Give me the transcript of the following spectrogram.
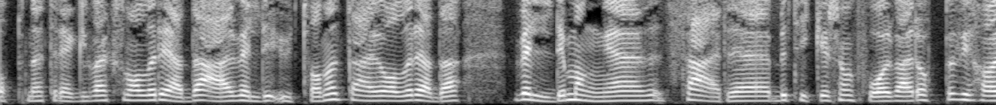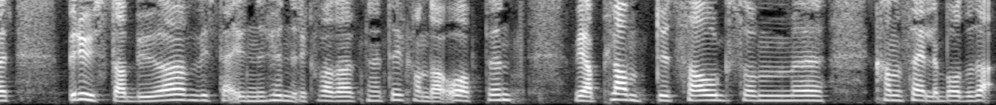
åpne et regelverk som allerede er veldig utvannet. Det er jo allerede veldig mange sære butikker som får være oppe. Vi har Brustadbua, hvis det er under 100 kvadratmeter, kan det ha åpent. Vi har planteutsalg som eh, kan selge både det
